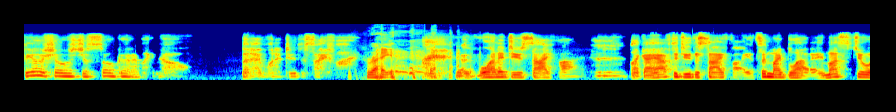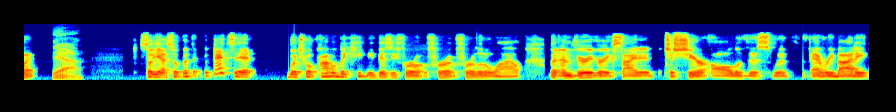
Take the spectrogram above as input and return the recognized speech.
the other show is just so good. I'm like, no, but I want to do the sci-fi. Right. I, I want to do sci-fi. Like I have to do the sci-fi. It's in my blood. I must do it. Yeah so yeah, so but, th- but that's it, which will probably keep me busy for for for a little while. But I'm very very excited to share all of this with everybody.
